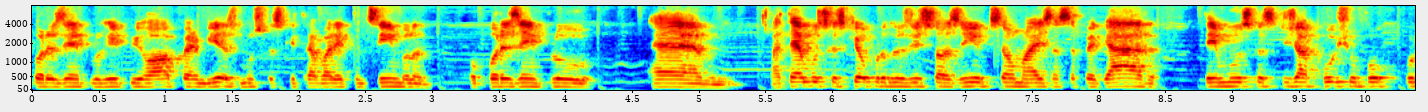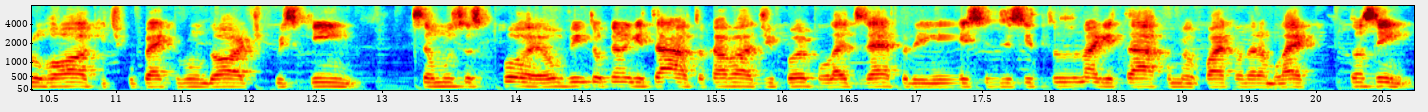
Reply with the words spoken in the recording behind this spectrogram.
por exemplo, hip hop, R&B, as músicas que trabalhei com Timbaland, ou, por exemplo, é, até músicas que eu produzi sozinho, que são mais nessa pegada, tem músicas que já puxam um pouco pro rock, tipo Backroom Door, tipo Skin, que são músicas que, porra, eu vim tocando guitarra, tocava Deep Purple, Led Zeppelin, esse, tudo na guitarra com meu pai quando era moleque, então assim,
